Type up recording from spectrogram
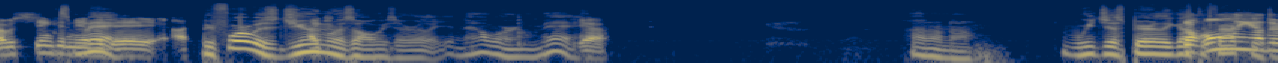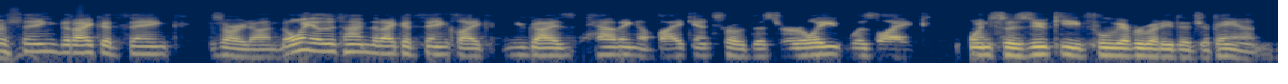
Be. I was thinking It's the other day. I, Before it was June was always early, and now we're in May. yeah. I don't know. We just barely got the, the, only other edition. thing that I could think, sorry, Don, the only other time that I could think like you guys having a bike intro this early was like when Suzuki flew everybody to Japan.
